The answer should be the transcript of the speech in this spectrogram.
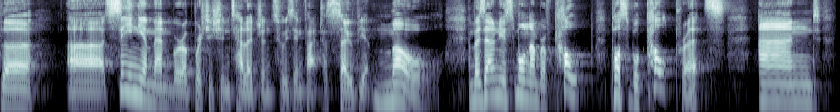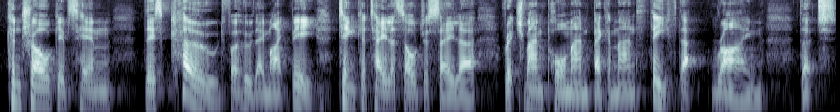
the uh, senior member of British intelligence who is in fact a Soviet mole. And there's only a small number of possible culprits, and control gives him this code for who they might be tinker, tailor, soldier, sailor, rich man, poor man, beggar man, thief, that rhyme that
